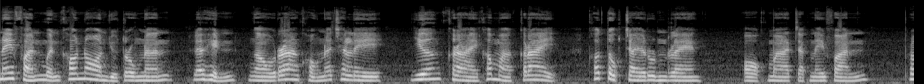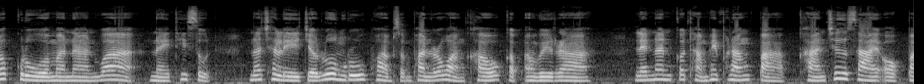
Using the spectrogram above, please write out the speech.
ในฝันเหมือนเขานอนอยู่ตรงนั้น แล้วเห็นเงาร่างของนัชเล เยื้องกลายเข้ามาใกล้ เขาตกใจรุนแรงออกมาจากในฝัน เพราะกลัวมานานว่าในที่สุดนัชเลจะล่วงรู้ความสัมพันธ์ระหว่างเขากับอเวรา และนั่นก็ทำให้พลั้งปากขานชื่อทรายออกไป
